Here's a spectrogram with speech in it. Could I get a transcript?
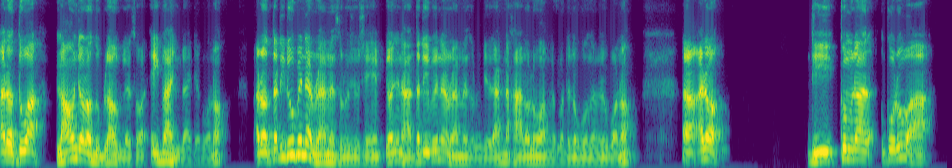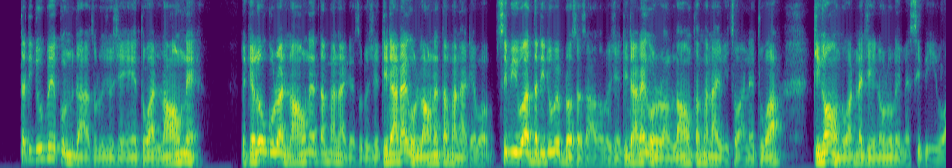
အဲ့တော့ तू က long ကြတော့ तू ဘယ်လောက်လဲဆိုတော့8 byte ယူလိုက်တယ်ပေါ့နော်အဲ့တော့32 bit နဲ့ RAM မယ်ဆိုလို့ရှိရင်ပြောနေတာ32 bit နဲ့ RAM မယ်ဆိုလို့ရှိရင်ဒါနှစ်ခါလုံးလုံးရမယ်ပေါ့ဒီလိုပုံစံမျိုးပေါ့နော်အဲ့အဲ့တော့ ဒီကွန်ပျူတာကိုတို့က32 bit ကွန်ပျူတာဆိုလို့ရှိရင်သူက long နဲ့တကယ်လို့ကိုတို့က long နဲ့သတ်မှတ်လိုက်တယ်ဆိုလို့ရှိရင် data type ကို long နဲ့သတ်မှတ်လိုက်တယ်ပေါ့ CPU က32 bit processor ဆိုလို့ရှိရင် data type ကို long သတ်မှတ်လိုက်ပြီဆိုတာနဲ့သူကဒီကောင်အောင်သူကနှစ်ကြိမ်လုံးလုပ်နိုင်မယ် CPU က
